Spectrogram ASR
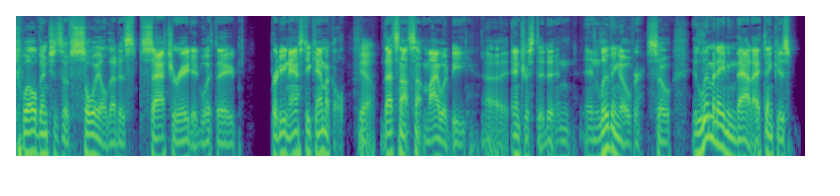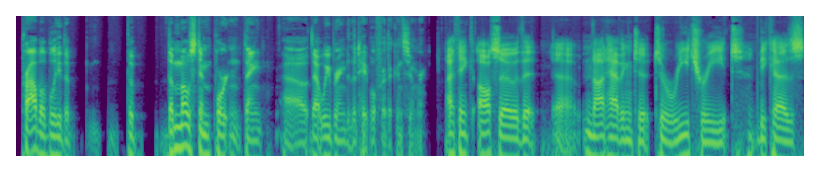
12 inches of soil that is saturated with a pretty nasty chemical. Yeah. That's not something I would be uh, interested in in living over. So eliminating that, I think, is probably the the the most important thing uh, that we bring to the table for the consumer. I think also that uh, not having to, to retreat because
